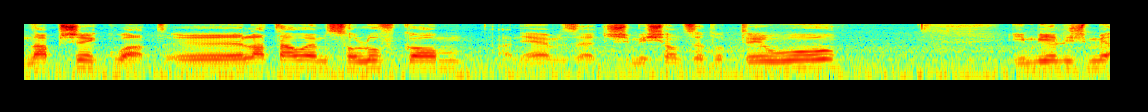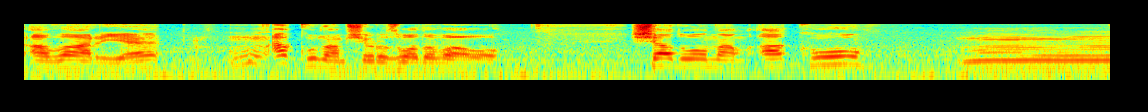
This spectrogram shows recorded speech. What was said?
Na przykład y, latałem solówką, a nie wiem, ze 3 miesiące do tyłu, i mieliśmy awarię. Mm, Aku nam się rozładowało. Siadło nam aku. mm,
